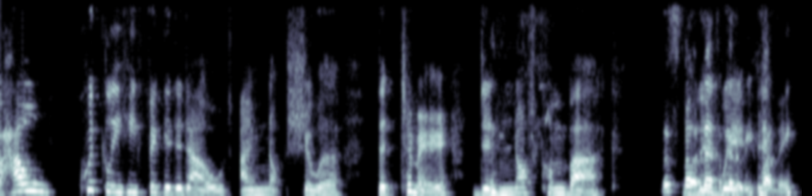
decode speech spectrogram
how quickly he figured it out. I'm not sure that Timmy did not come back. That's not never going to be funny.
